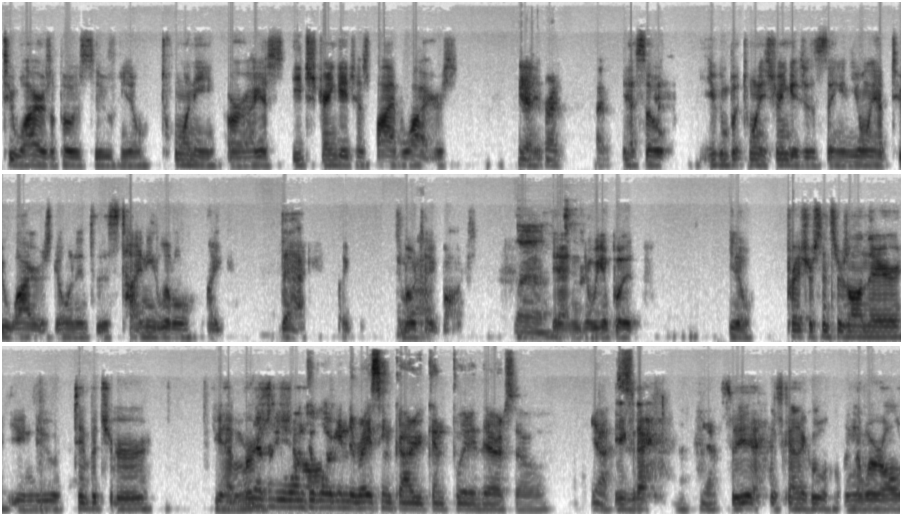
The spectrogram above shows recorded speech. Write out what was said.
two wires opposed to you know 20 or i guess each strain gauge has five wires yeah right, right. yeah so you can put 20 strain gauges this thing and you only have two wires going into this tiny little like DAQ, like Motec box. Yeah. yeah, and we can put, you know, pressure sensors on there. You can do temperature. You can have emergency. Whenever you want to log in the racing car, you can put it there. So yeah exactly yeah so yeah it's kind of cool and then we're all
